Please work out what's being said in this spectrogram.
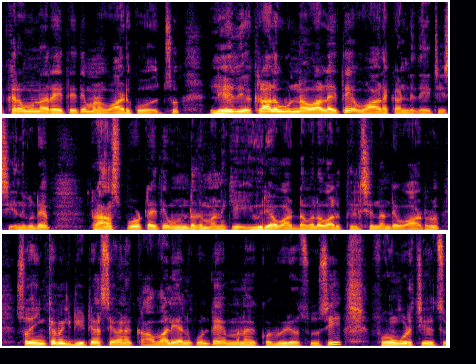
ఎకరం ఉన్న రైతు అయితే మనం వాడుకోవచ్చు. లేదు ఎకరాలు ఉన్న వాళ్ళైతే వాడకండి దయచేసి. ఎందుకంటే ట్రాన్స్పోర్ట్ అయితే ఉండదు మనకి. యూరియా వాడడం వల్ల వాళ్ళకి తెలిసిందంటే వాడరు. సో ఇంకా మీకు డీటెయిల్స్ ఏమైనా కావాలి అనుకుంటే మన యొక్క వీడియో చూసి ఫోన్ కూడా చేయొచ్చు.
